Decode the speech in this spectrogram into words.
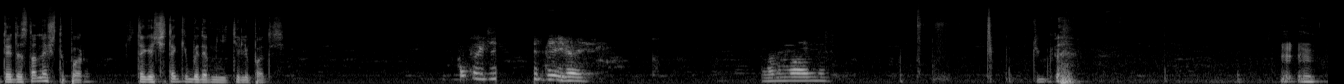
Ти достанеш топор? Чи так, чи так і буде мені тіліпатися? А так і бігай. Нормально.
